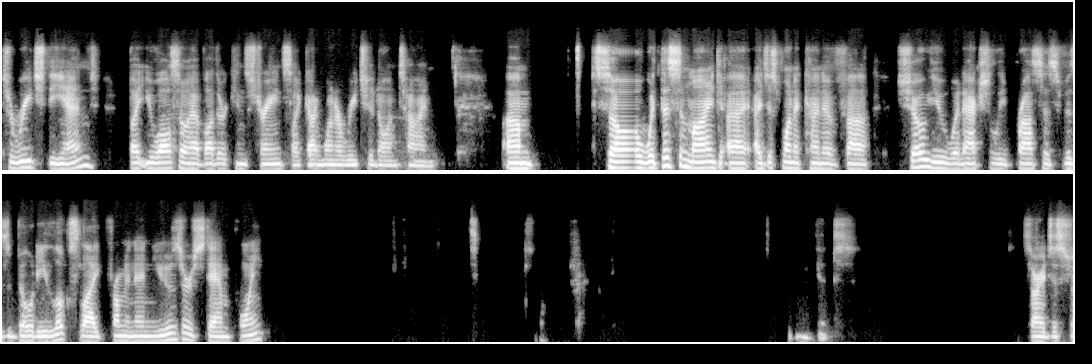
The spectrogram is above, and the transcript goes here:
to reach the end, but you also have other constraints like I want to reach it on time. Um, so with this in mind, uh, I just want to kind of uh, show you what actually process visibility looks like from an end user standpoint. Get, sorry, just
